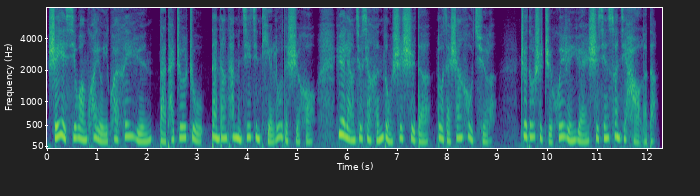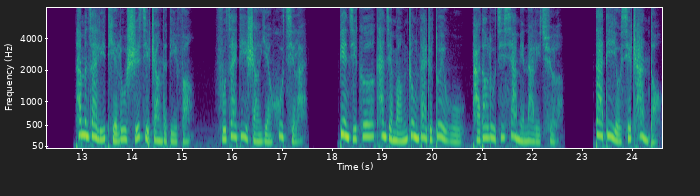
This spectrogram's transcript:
谁也希望快有一块黑云把它遮住。但当他们接近铁路的时候，月亮就像很懂事似的落在山后去了。这都是指挥人员事先算计好了的。他们在离铁路十几丈的地方伏在地上掩护起来。便吉哥看见芒种带着队伍爬到路基下面那里去了，大地有些颤抖。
